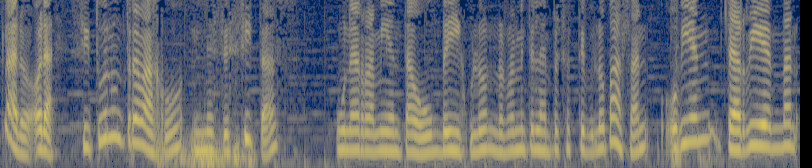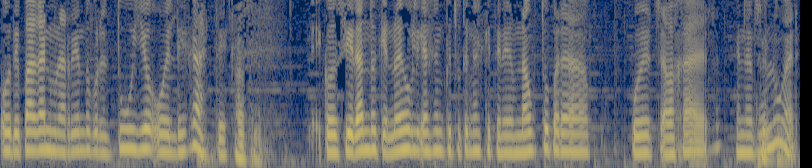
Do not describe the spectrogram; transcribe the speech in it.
Claro, ahora, si tú en un trabajo necesitas una herramienta o un vehículo, normalmente las empresas te lo pasan, o bien te arriendan o te pagan un arriendo por el tuyo o el desgaste, Así es. eh, considerando que no es obligación que tú tengas que tener un auto para poder trabajar en algún lugar.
